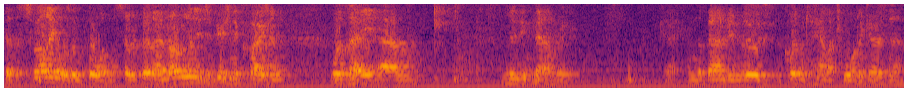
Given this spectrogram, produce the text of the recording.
that the swelling was important. So we've got a nonlinear diffusion equation with a um, moving boundary. Okay, and the boundary moves according to how much water goes in.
